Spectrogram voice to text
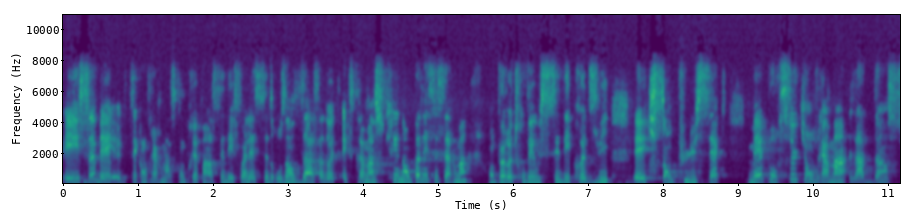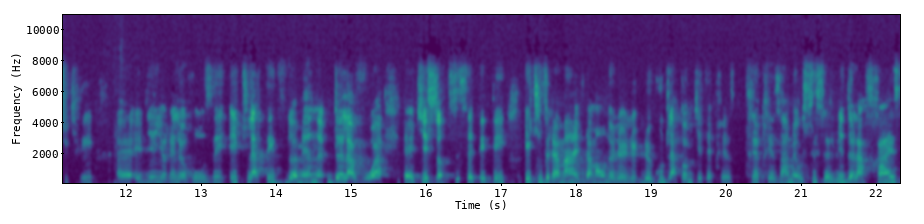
Et ça, ben, tu sais, contrairement à ce qu'on pourrait penser, des fois, le cidre rosé, on se dit, ah, ça doit être extrêmement sucré. Non, pas nécessairement. On peut retrouver aussi des produits euh, qui sont plus secs. Mais pour ceux qui ont vraiment la dent sucrée, euh, eh bien, il y aurait le rosé éclaté du domaine de la voix qui est sorti cet été et qui vraiment, évidemment, on a le, goût de la pomme qui était très présent, mais aussi celui de la fraise.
